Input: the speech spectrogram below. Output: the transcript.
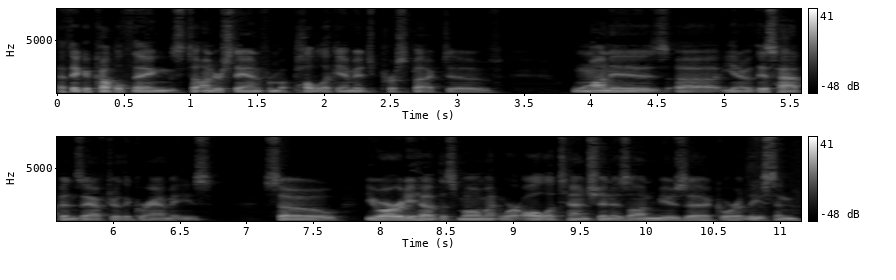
I think a couple things to understand from a public image perspective. One is, uh, you know, this happens after the Grammys. So you already have this moment where all attention is on music, or at least in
